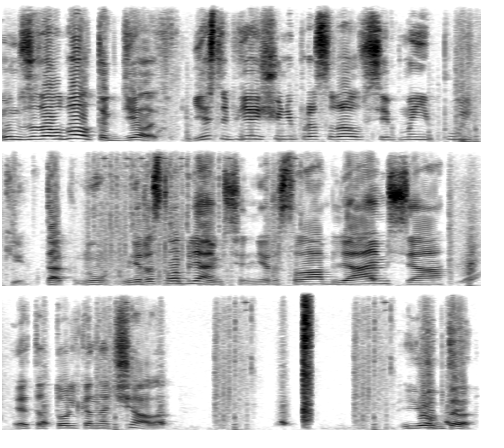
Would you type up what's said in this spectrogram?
он задолбал так делать. Если бы я еще не просрал все мои пульки. Так, ну, не расслабляемся, не расслабляемся. Это только начало. Ёпта,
